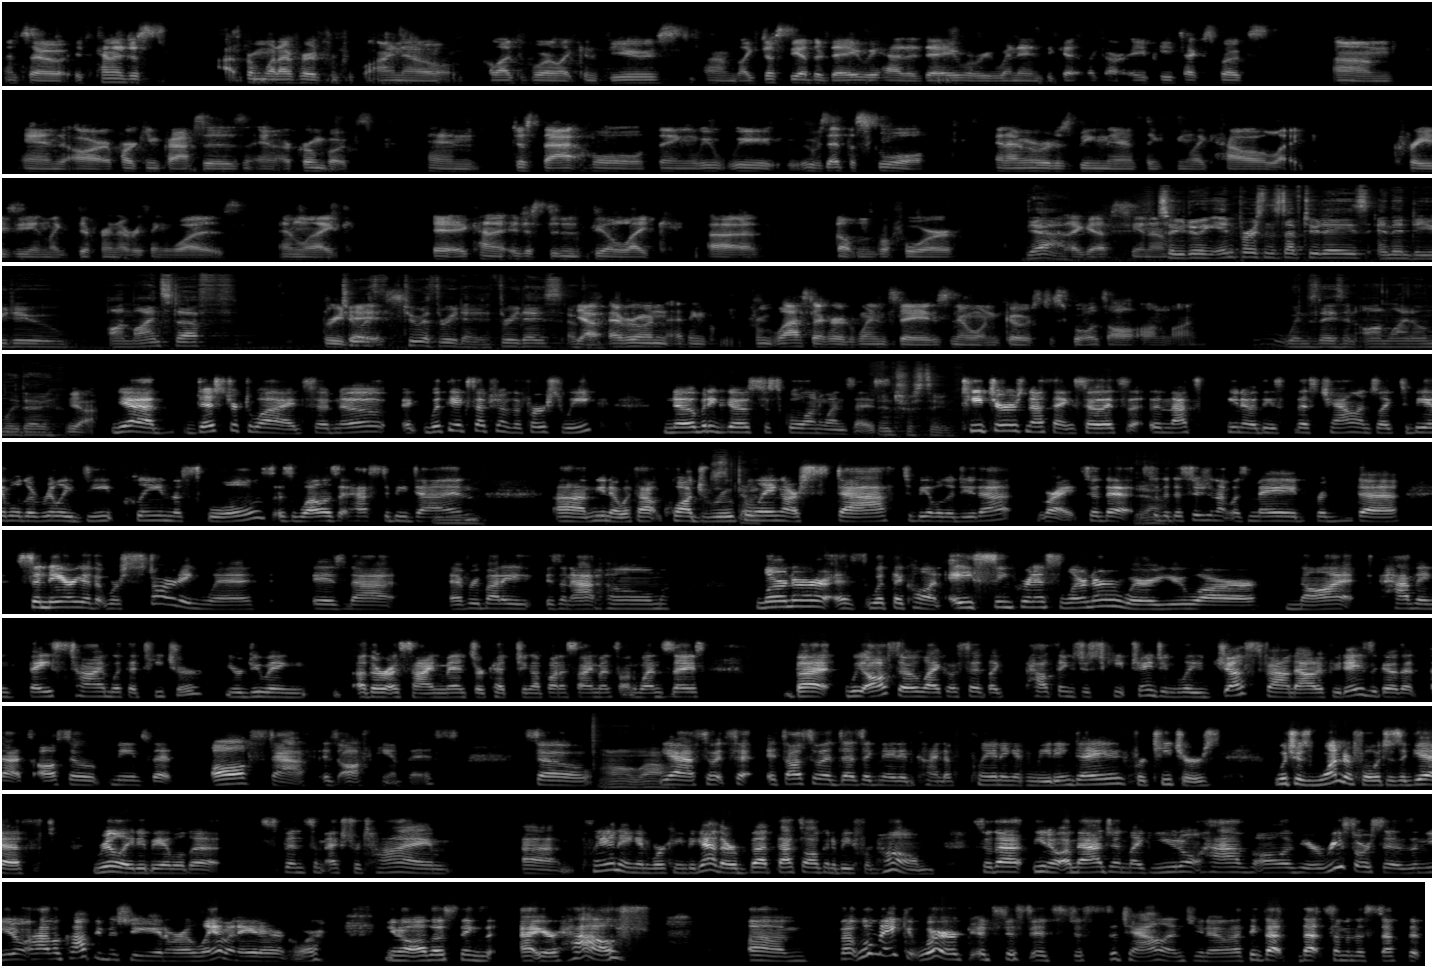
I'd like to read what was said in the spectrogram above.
and so it's kind of just uh, from what I've heard from people I know, a lot of people are like confused. Um, like just the other day, we had a day where we went in to get like our AP textbooks um, and our parking passes and our Chromebooks, and just that whole thing. We we it was at the school, and I remember just being there and thinking like how like crazy and like different everything was, and like it, it kind of it just didn't feel like uh, Belton before. Yeah. I guess you know So you're doing in-person stuff two days, and then do you do online stuff three two days. Or, two or three days? Three days. Okay. Yeah, everyone. I think from last I heard, Wednesdays no one goes to school. It's all online. Wednesday's an online only day. Yeah, Yeah, district wide. So no, with the exception of the first week, nobody goes to school on Wednesdays. Interesting. Teachers, nothing. So it's and that's you know these this challenge like to be able to really deep clean the schools as well as it has to be done. Um, you know, without quadrupling our staff to be able to do that. Right. So that Yeah. so the decision that was made for the scenario that we're starting with is that everybody is an at-home learner as what they call an asynchronous learner where you are not having FaceTime with a teacher. You're doing other assignments or catching up on assignments on Wednesdays. But we also, like I said, like how things just keep changing. We just found out a few days ago that that also means that all staff is off campus. So Oh wow. yeah, so it's a, it's also a designated kind of planning and meeting day for teachers, which is wonderful, which is a gift, really, to be able to spend some extra time um, planning and working together. But that's all going to be from home. So that you know, imagine like you don't have all of your resources and you don't have a coffee machine or a laminator or you know all those things at your house. Um, but we'll make it work. It's just it's just a challenge, you know. I think that that's some of the stuff that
